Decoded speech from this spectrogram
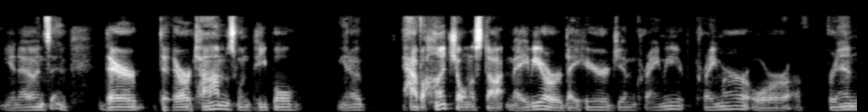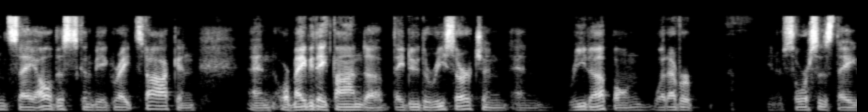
you know, and, and there, there are times when people, you know, have a hunch on a stock maybe, or they hear Jim Cramer or a friend say, oh, this is going to be a great stock. And, and or maybe they find uh, they do the research and and read up on whatever you know sources they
